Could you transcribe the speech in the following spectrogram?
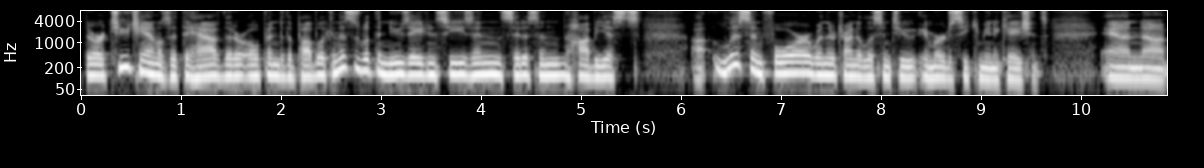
There are two channels that they have that are open to the public, and this is what the news agencies and citizen hobbyists uh, listen for when they're trying to listen to emergency communications. And uh,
